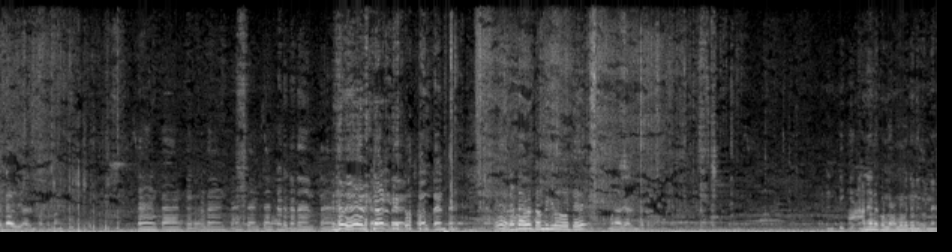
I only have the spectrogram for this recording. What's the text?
ரெண்டாவது யாருன்னு பார்த்துலாம் ரெண்டாவது தம்பிக்கு தான் ஓட்டு. மூணாவது யாருன்னு. அண்ணனுக்கு ஒன்று அண்ணனுக்கு ஒன்று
